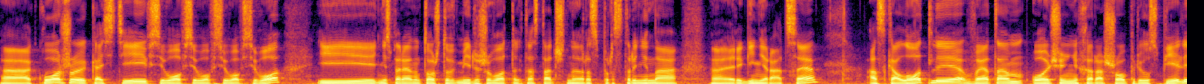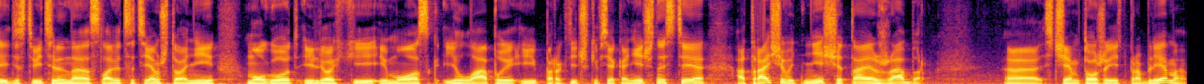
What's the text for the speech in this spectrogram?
э, кожи, костей, всего-всего-всего-всего. И несмотря на то, что в мире животных достаточно распространена э, регенерация, Аскалотли в этом очень хорошо преуспели и действительно славятся тем, что они могут и легкие, и мозг, и лапы, и практически все конечности отращивать, не считая жабр. Э, С чем тоже есть проблема,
